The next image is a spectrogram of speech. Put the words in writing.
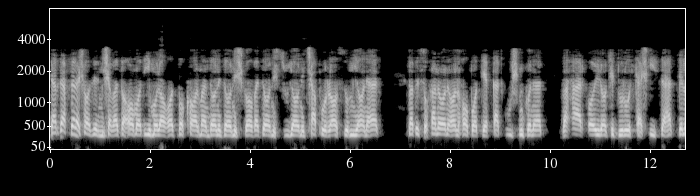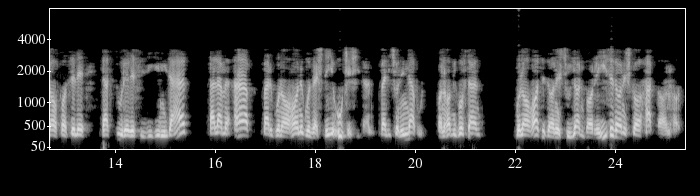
در دفترش حاضر می شود و آماده ملاقات با کارمندان دانشگاه و دانشجویان چپ و راست و میان است و به سخنان آنها با دقت گوش می کند و حرفهایی را که درست تشخیص دهد بلافاصله دستور رسیدگی می دهد قلم اب بر گناهان گذشته او کشیدند. ولی چنین نبود. آنها می گفتند ملاقات دانشجویان با رئیس دانشگاه حق آنهاست.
